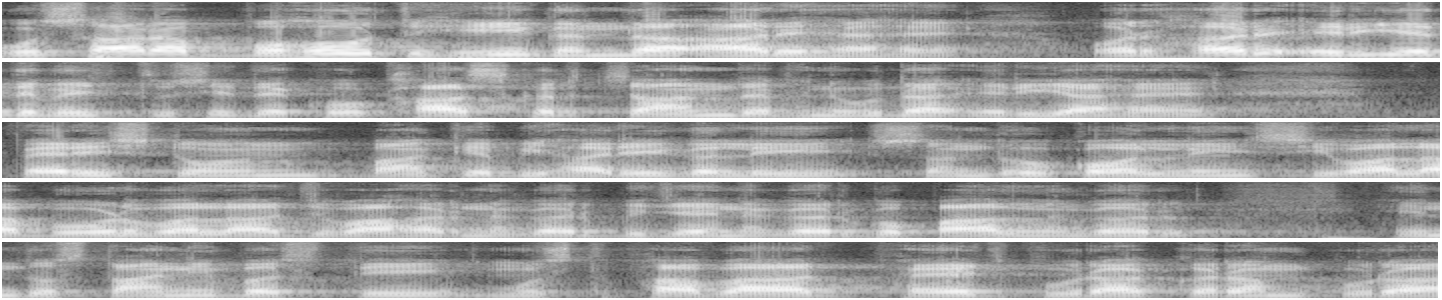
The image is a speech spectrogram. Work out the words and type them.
ਉਹ ਸਾਰਾ ਬਹੁਤ ਹੀ ਗੰਦਾ ਆ ਰਿਹਾ ਹੈ और हर एरिए दे देखो, खासकर चाँद एवन्यू का एरिया है। पेरिस्टोन बांके बिहारी गली, Sandhu colony Shivala Bodwala Jawahar Nagar Vijay Nagar Gopal Nagar Hindustani Basti, Mustafabad, Faizpura, Karampura,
